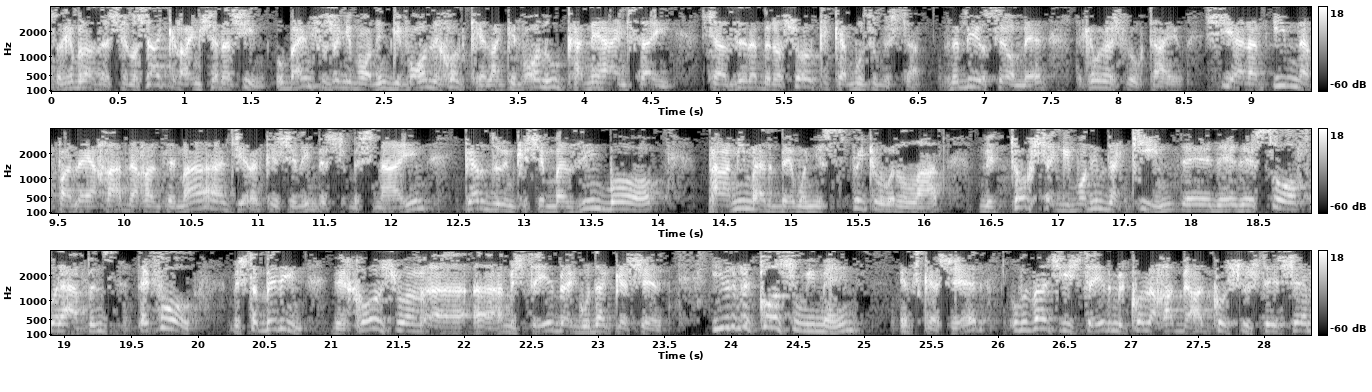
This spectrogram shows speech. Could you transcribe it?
So גמרא זה שלושה קרעים של נשים, ובהם שלושה גבעולים, גבעול לכל קלע, גבעול הוא קנה האמצעי, שהזרע בראשו ככמוס ובשתם. רבי יוסי אומר, לכמה יש פלוגתיו, שיהיה עליו אם נפל לאחד לאחד זמן, שיהיה רק כשלים בשניים, גרדורים כשמזים בו פעמים הרבה, when you sprinkle with a lot, מתוך שהגבעולים דקים, they're soft, what happens? They fall, משתבלים. וכל שהוא המשתעיר באגודה כשר. Even if the remains, it's כשר, ובלבד שישתעיר מכל אחד מעד כלשהו שתי שם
